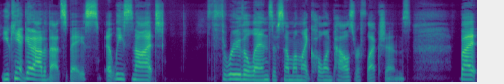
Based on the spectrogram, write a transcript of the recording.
you can't get out of that space, at least not through the lens of someone like Colin Powell's reflections. But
